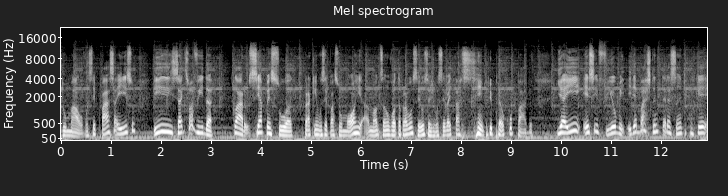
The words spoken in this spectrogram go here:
do mal. Você passa isso e segue sua vida. Claro, se a pessoa para quem você passou morre, a maldição volta para você, ou seja, você vai estar sempre preocupado. E aí, esse filme, ele é bastante interessante porque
